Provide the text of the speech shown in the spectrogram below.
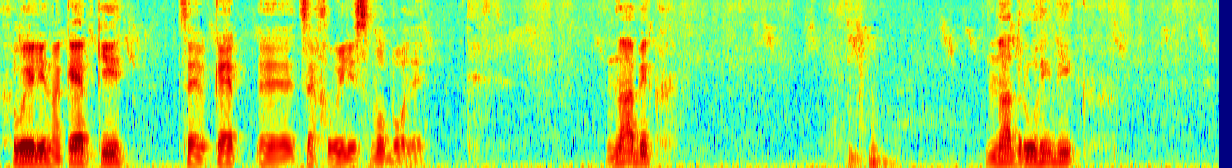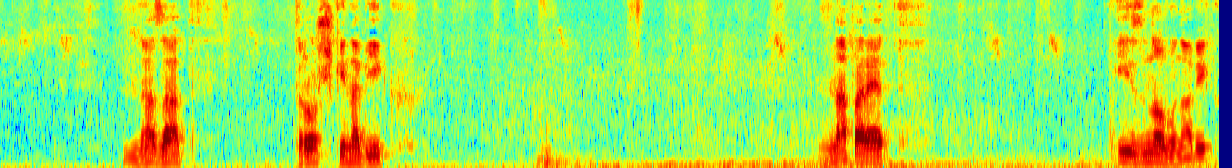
Хвилі на кепки. Це, кеп, е, це хвилі свободи. Набік. На другий бік. Назад. Трошки на бік. Наперед. І знову на бік.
